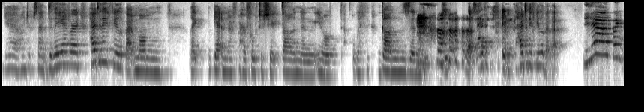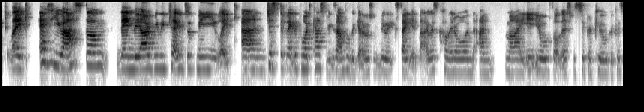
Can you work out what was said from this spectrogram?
Yeah, 100%. Do they ever, how do they feel about mum like getting her, her photo shoot done and you know with guns and how, do, it, how do they feel about that yeah i think like if you ask them then they are really proud of me like and just about the podcast for example the girls were really excited that i was coming on and my eight year old thought this was super cool because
